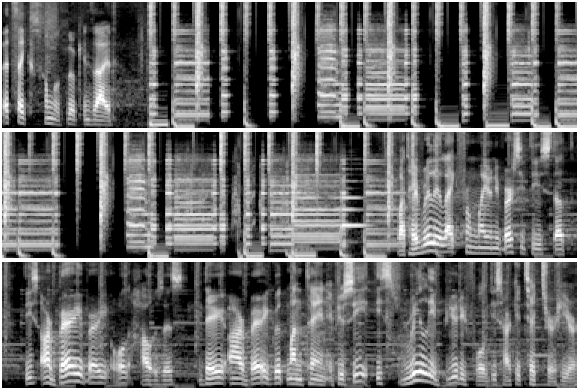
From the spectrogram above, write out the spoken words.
Let's take some look inside. What I really like from my university is that these are very, very old houses. They are very good maintained. If you see, it's really beautiful, this architecture here.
